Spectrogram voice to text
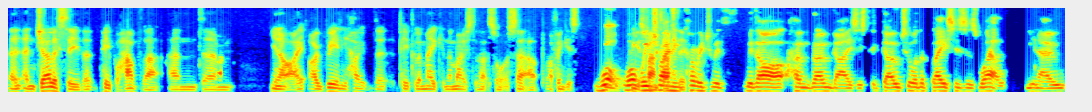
and, and, jealousy that people have that and um, you know I, I really hope that people are making the most of that sort of setup i think it's what what we try and encourage with with our homegrown guys is to go to other places as well you know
